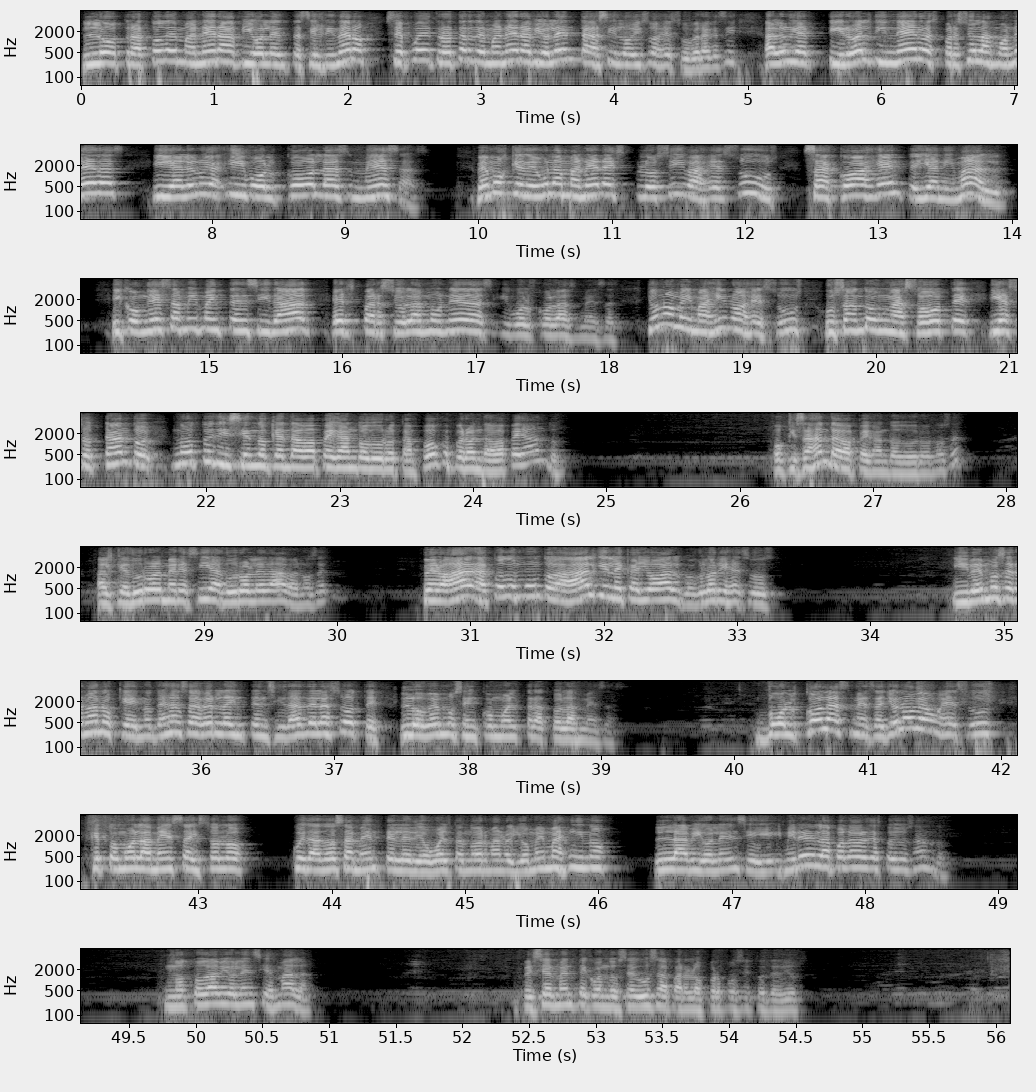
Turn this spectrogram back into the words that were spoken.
lo trató de manera violenta. Si el dinero se puede tratar de manera violenta, así lo hizo Jesús, ¿verdad que sí? Aleluya, tiró el dinero, esparció las monedas y aleluya, y volcó las mesas. Vemos que de una manera explosiva Jesús sacó a gente y animal y con esa misma intensidad esparció las monedas y volcó las mesas. Yo no me imagino a Jesús usando un azote y azotando. No estoy diciendo que andaba pegando duro tampoco, pero andaba pegando. O quizás andaba pegando duro, no sé. Al que duro le merecía, duro le daba, no sé. Pero a, todo el mundo, a alguien le cayó algo, gloria a Jesús. Y vemos, hermanos, que nos dejan saber la intensidad del azote, lo vemos en cómo él trató las mesas. Volcó las mesas. Yo no veo a Jesús que tomó la mesa y solo cuidadosamente le dio vuelta. No, hermano, yo me imagino la violencia. Y, miren la palabra que estoy usando. No toda violencia es mala. Especialmente cuando se usa para los propósitos de Dios.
